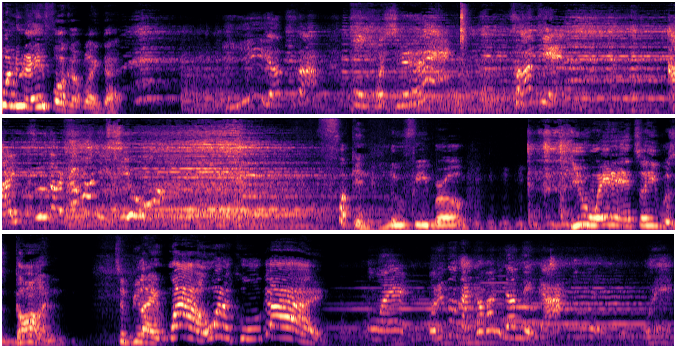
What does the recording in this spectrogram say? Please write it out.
Since when do they fuck up like that? いいやつだ面白いサティあいつ仲間にしよう Fucking Luffy, bro. you waited until he was gone to be like, wow, what a cool guy. お前俺の仲間になんねえか俺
